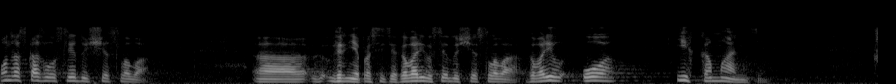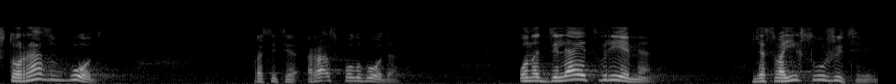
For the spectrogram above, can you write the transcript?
он рассказывал следующие слова. Э, вернее, простите, говорил следующие слова. Говорил о их команде, что раз в год, простите, раз в полгода он отделяет время для своих служителей.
